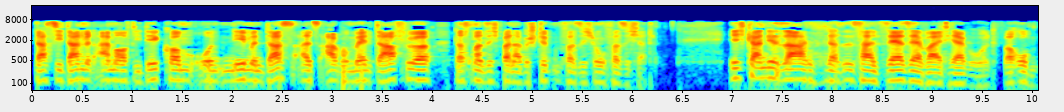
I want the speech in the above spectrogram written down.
dass sie dann mit einmal auf die Idee kommen und nehmen das als Argument dafür, dass man sich bei einer bestimmten Versicherung versichert. Ich kann dir sagen, das ist halt sehr, sehr weit hergeholt. Warum?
